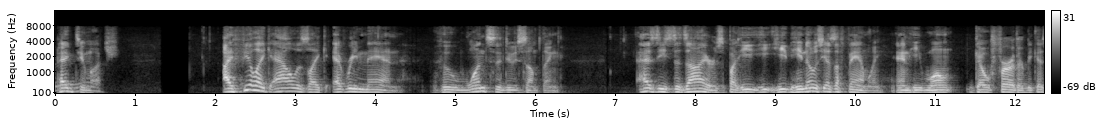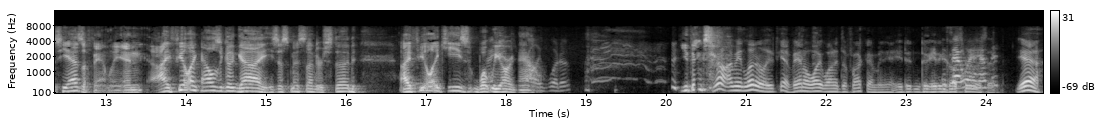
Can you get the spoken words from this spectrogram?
Peg too much. I feel like Al is like every man who wants to do something has these desires, but he, he he knows he has a family and he won't go further because he has a family. And I feel like Al's a good guy. He's just misunderstood. I feel like he's what we are now. Probably would have. You think so? no, I mean literally, yeah. Vanna White wanted to fuck him, and yeah, he didn't do. He didn't Is go that through what with happened? it. Yeah,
